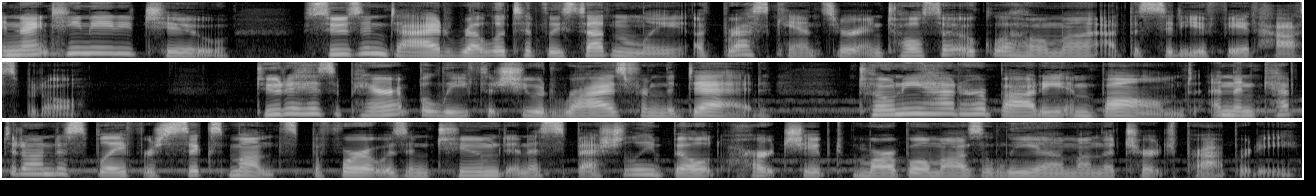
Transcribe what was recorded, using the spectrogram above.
In 1982, Susan died relatively suddenly of breast cancer in Tulsa, Oklahoma at the City of Faith Hospital. Due to his apparent belief that she would rise from the dead, Tony had her body embalmed and then kept it on display for six months before it was entombed in a specially built heart shaped marble mausoleum on the church property.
